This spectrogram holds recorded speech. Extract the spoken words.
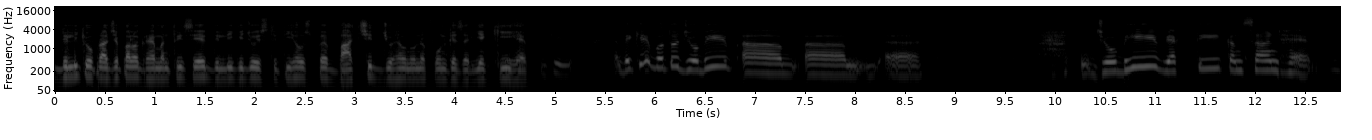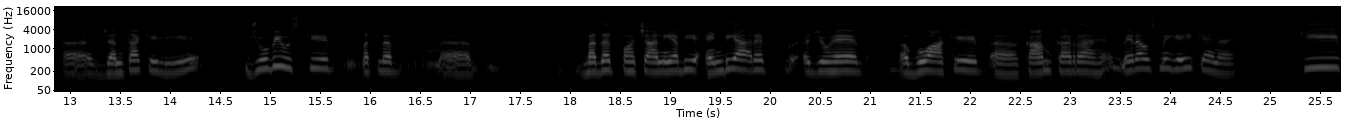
दिल्ली के उपराज्यपाल और गृह मंत्री से दिल्ली की जो स्थिति है उस पर बातचीत जो है उन्होंने फ़ोन के ज़रिए की है। जी। देखिए वो तो जो भी अ, अ, अ, जो भी व्यक्ति कंसर्न है जनता के लिए, जो भी उसके मतलब मदद पहुंचानी अभी एनडीआरएफ जो है, वो आके काम कर रहा है। मेरा उसमें यही कहना है कि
